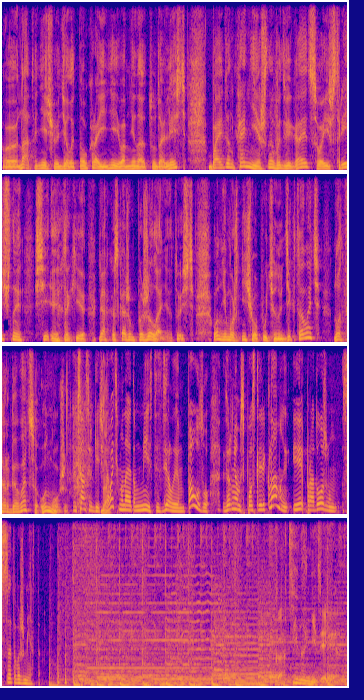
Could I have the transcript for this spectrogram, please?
э, НАТО нечего делать на Украине, и вам не надо туда лезть, Байден, конечно, выдвигает свои встречные, такие, мягко скажем, пожелания. То есть он не может ничего Путину диктовать, но торговаться он может. Александр Сергеевич, да. давайте мы на этом месте сделаем паузу, вернемся после рекламы и продолжим с этого же места. Картина недели.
